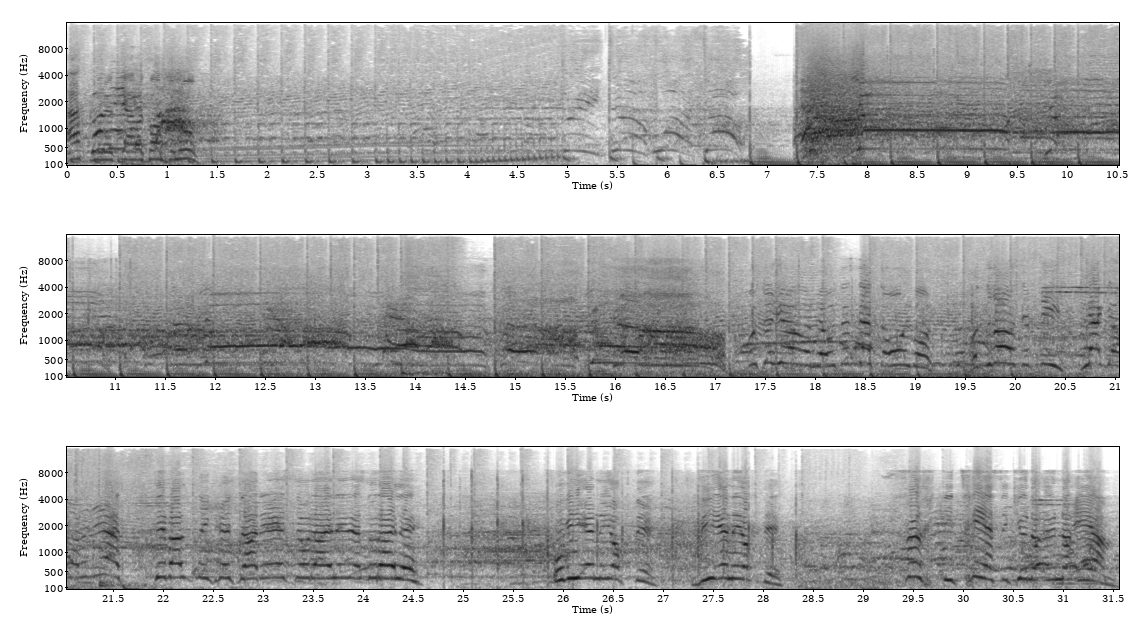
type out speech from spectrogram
Ett minutt igjen av kampen nå. Og drar seg fri! Legger han rett til venstre! Det er så deilig! Det er så deilig! Og vi er nøyaktig! Vi er nøyaktig 43 sekunder unna EM!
